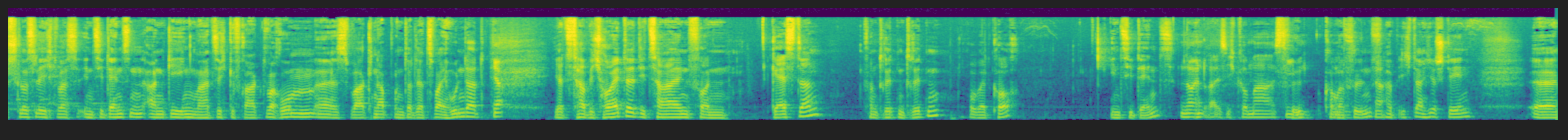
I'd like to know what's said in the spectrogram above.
Schlusslicht, was Inzidenzen anging. Man hat sich gefragt, warum. Äh, es war knapp unter der 200. Ja. Jetzt habe ich heute die Zahlen von gestern, vom 3.3., Robert Koch. Inzidenz. 39,7. ja. habe ich da hier stehen. Äh,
